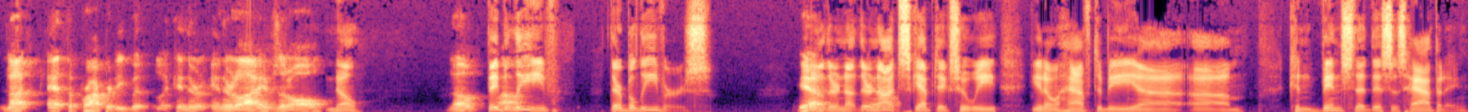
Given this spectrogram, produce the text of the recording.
not at the property, but like in their in their lives at all? No, No. they Wow. believe. They're believers. Yeah. You know, they're not they're Yeah. not skeptics who we you know have to be uh, um, convinced that this is happening.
